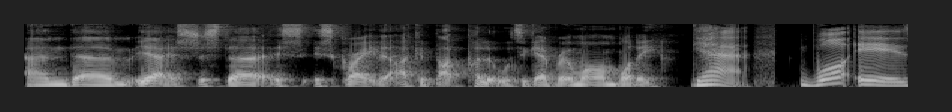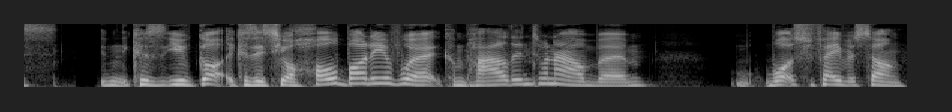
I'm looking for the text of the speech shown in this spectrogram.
And um, yeah, it's just uh, it's it's great that I could like pull it all together in one body. Yeah. What is because you've got because it's your whole body of work compiled into an album. What's your favorite song?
